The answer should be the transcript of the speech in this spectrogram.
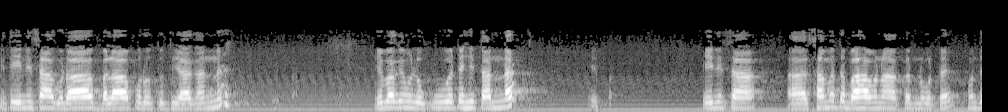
ඉති නිසා ගොඩා බලාපොරොත්තු තියාගන්න ඒවගේම ලොකුවට හිතන්නත් එපා. ඒ නිසා සමත භාවනා කරනකොට හොඳ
